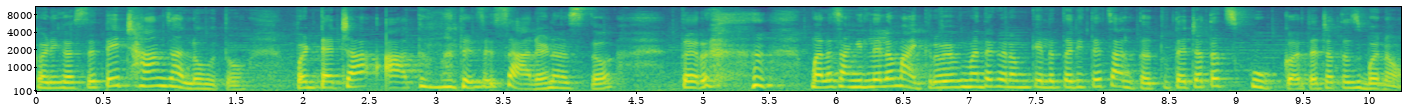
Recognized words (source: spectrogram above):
कणिक असते ते छान झालं होतं. पण त्याच्या आतमध्ये जे सारण असतं तर मला सांगितलेलं मायक्रोवेव्हमध्ये गरम केलं तरी ते चालतं. तू त्याच्यातच कुक कर त्याच्यातच बनव.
